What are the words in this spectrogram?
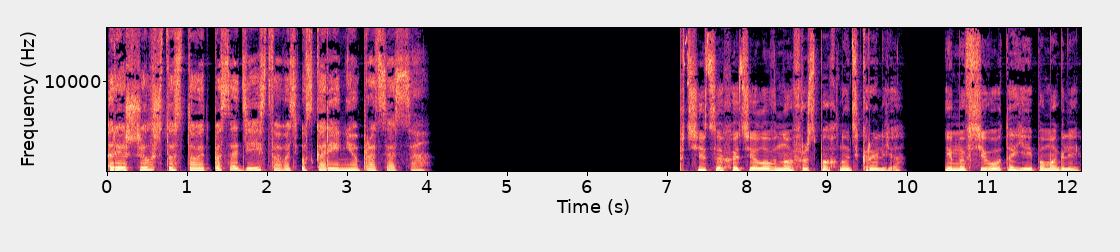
Решил, что стоит посодействовать ускорению процесса. Птица хотела вновь распахнуть крылья, и мы всего-то ей помогли.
